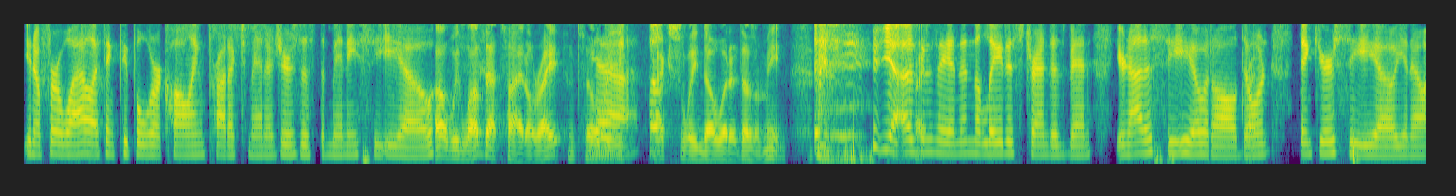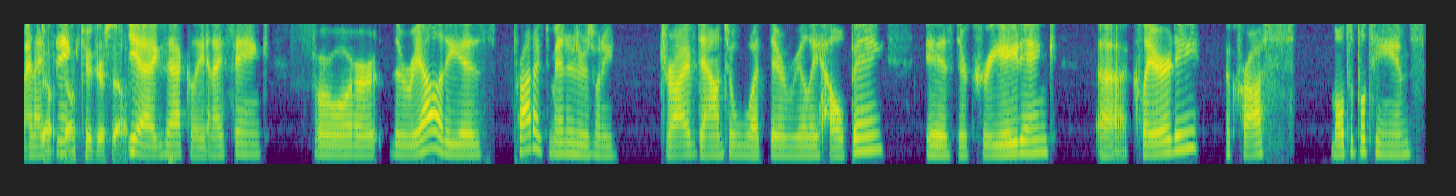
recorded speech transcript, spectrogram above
you know, for a while, I think people were calling product managers as the mini CEO. Oh, we love that title, right? Until yeah. we actually know what it doesn't mean. yeah, I was right. going to say, and then the latest trend has been you're not a CEO at all. Don't right. think you're a CEO, you know, and I don't, think. Don't kid yourself. Yeah, exactly. And I think for the reality is product managers, when you drive down to what they're really helping, is they're creating uh, clarity across multiple teams,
